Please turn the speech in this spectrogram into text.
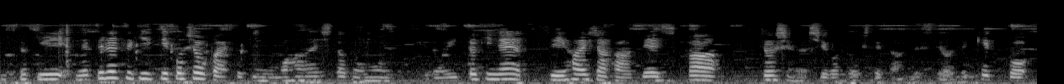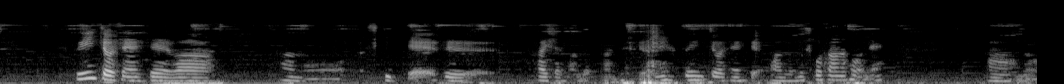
一時、熱烈自己紹介の時にもお話したと思うんですけど、一時ね、私歯医者さんで歯科助手の仕事をしてたんですよ。で、結構、副院長先生は、あの、仕切ってる歯医者さんだったんですけどね、副院長先生、あの、息子さんの方ね、あの、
